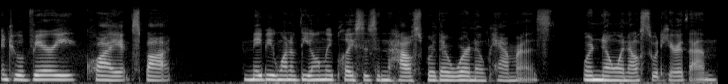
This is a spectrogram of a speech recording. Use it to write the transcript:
into a very quiet spot. Maybe one of the only places in the house where there were no cameras, where no one else would hear them.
